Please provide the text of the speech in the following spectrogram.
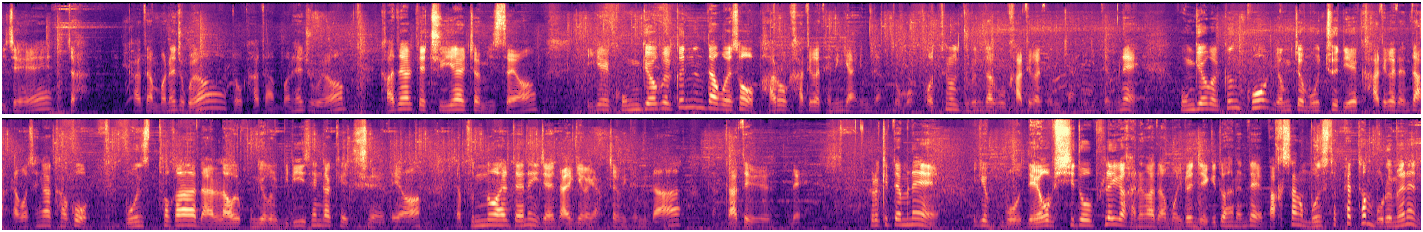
이제 자 가드 한번 해주고요. 또 가드 한번 해주고요. 가드 할 때 주의할 점이 있어요. 이게 공격을 끊는다고 해서 바로 가드가 되는 게 아닙니다. 또 뭐 버튼을 누른다고 가드가 되는 게 아니기 때문에 공격을 끊고 0.5초 뒤에 가드가 된다라고 생각하고 몬스터가 날라올 공격을 미리 생각해 주셔야 돼요. 자, 분노할 때는 이제 날개가 약점이 됩니다. 자, 가드. 네. 그렇기 때문에 이게 뭐 내 없이도 플레이가 가능하다 뭐 이런 얘기도 하는데 막상 몬스터 패턴 모르면은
